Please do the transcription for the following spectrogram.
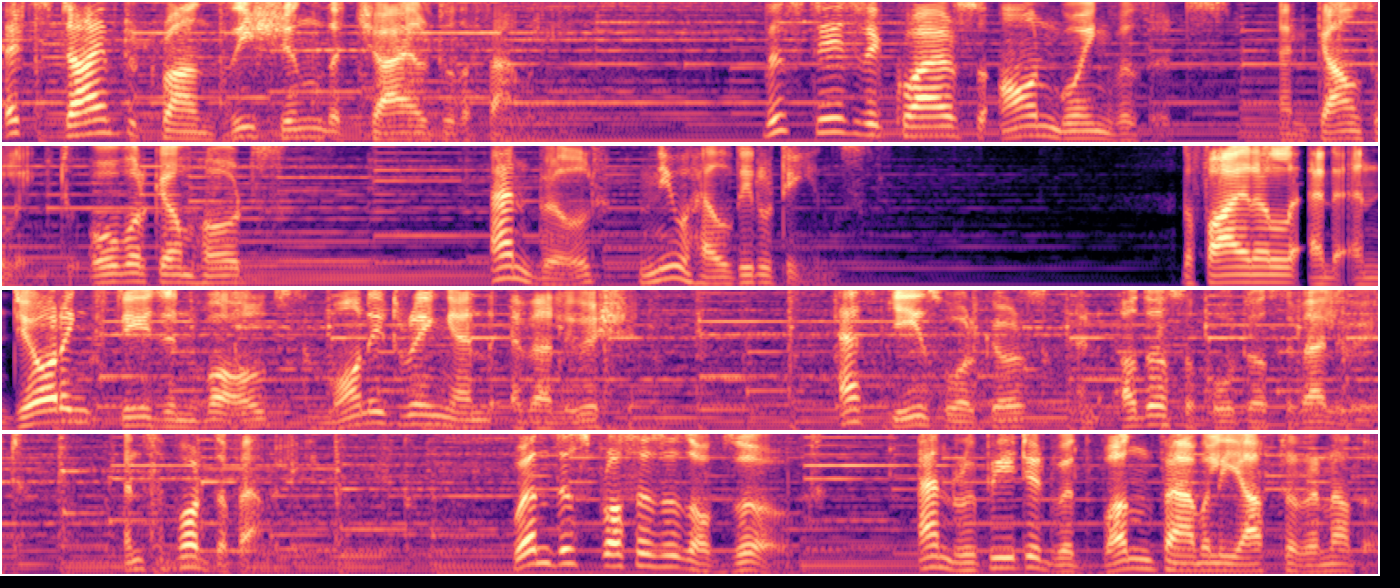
it's time to transition the child to the family. This stage requires ongoing visits and counseling to overcome hurts and build new healthy routines. The final and enduring stage involves monitoring and evaluation as case workers and other supporters evaluate and support the family. When this process is observed and repeated with one family after another,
